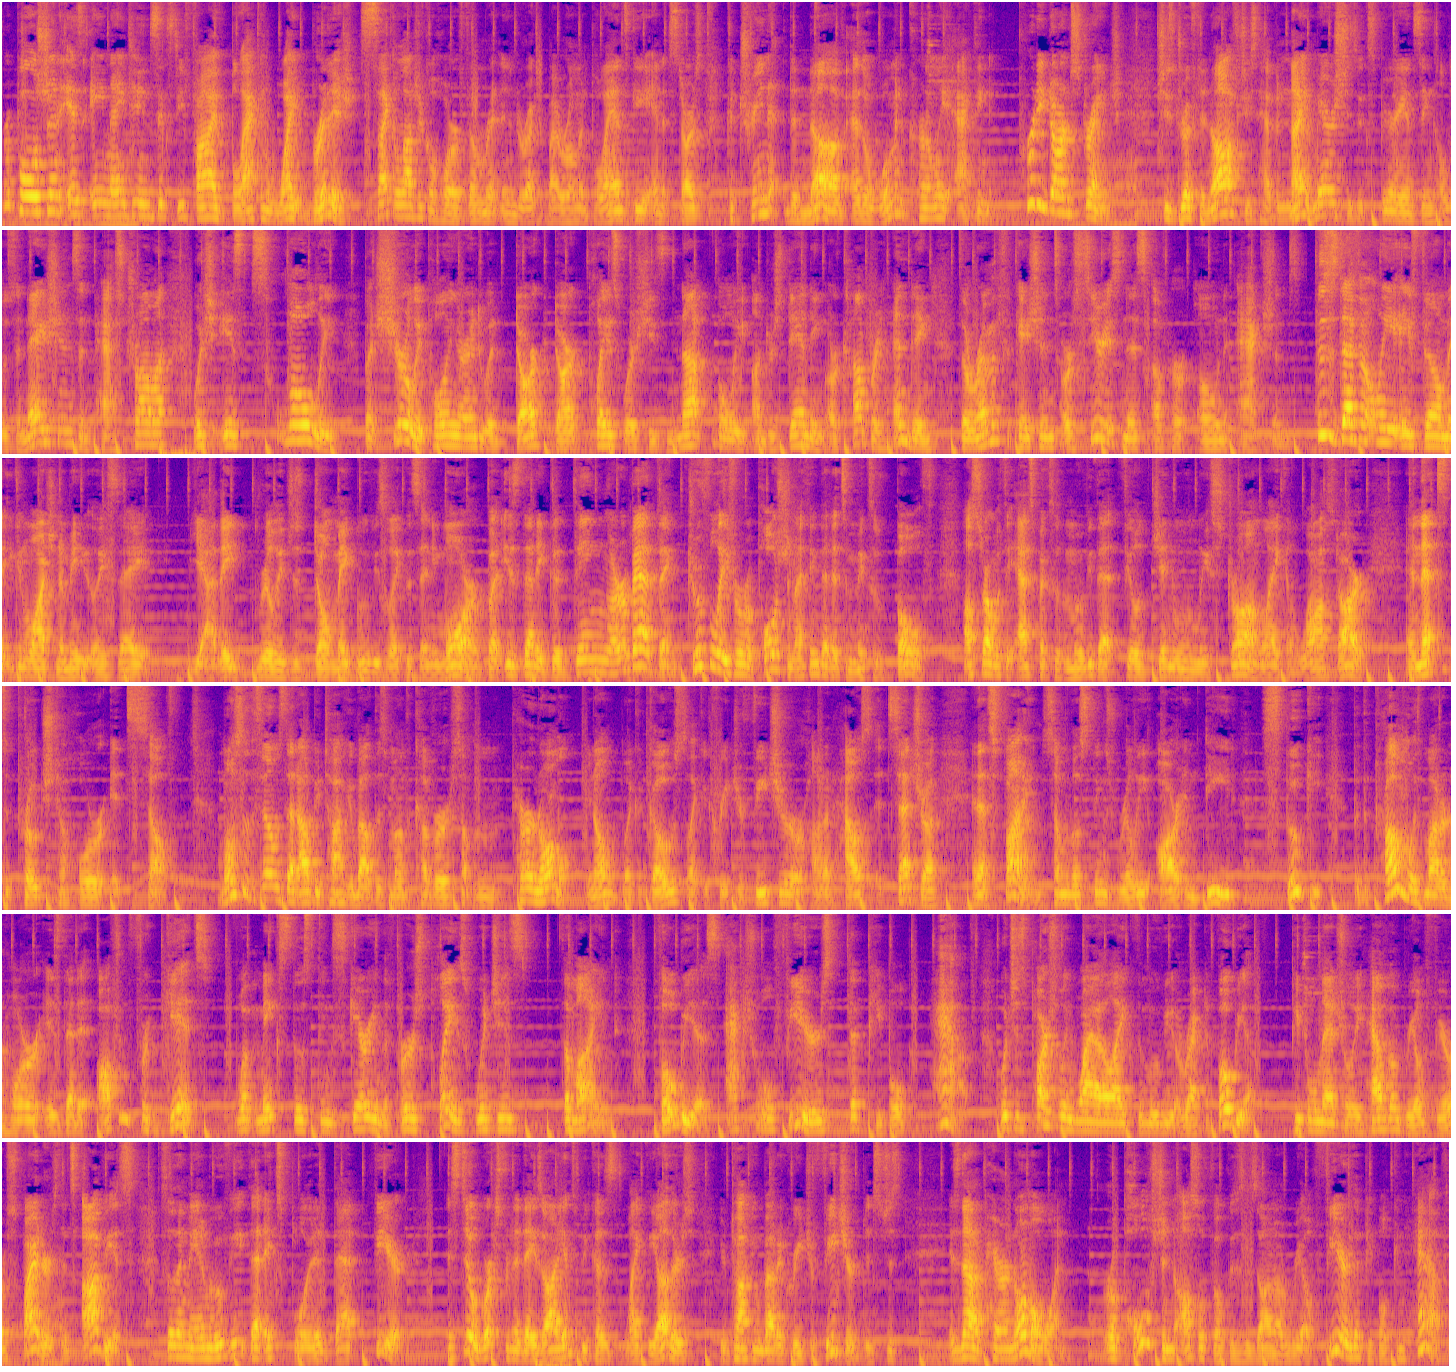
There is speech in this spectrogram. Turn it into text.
Repulsion is a 1965 black and white British psychological horror film written and directed by Roman Polanski, and it stars Catherine Deneuve as a woman currently acting pretty darn strange. She's drifting off, she's having nightmares, she's experiencing hallucinations and past trauma, which is slowly but surely pulling her into a dark, dark place where she's not fully understanding or comprehending the ramifications or seriousness of her own actions. This is definitely a film that you can watch and immediately say, yeah, they really just don't make movies like this anymore. But is that a good thing or a bad thing? Truthfully, for Repulsion, I think that it's a mix of both. I'll start with the aspects of the movie that feel genuinely strong, like a lost art, and that's its approach to horror itself. Most of the films that I'll be talking about this month cover something paranormal, you know, like a ghost, like a creature feature or haunted house, etc. And that's fine. Some of those things really are indeed spooky. But the problem with modern horror is that it often forgets what makes those things scary in the first place, which is the mind. Phobias, actual fears that people have, which is partially why I like the movie Arachnophobia. People naturally have a real fear of spiders, it's obvious, so they made a movie that exploited that fear. It still works for today's audience because, like the others, you're talking about a creature feature. It's just, it's not a paranormal one. Repulsion also focuses on a real fear that people can have,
